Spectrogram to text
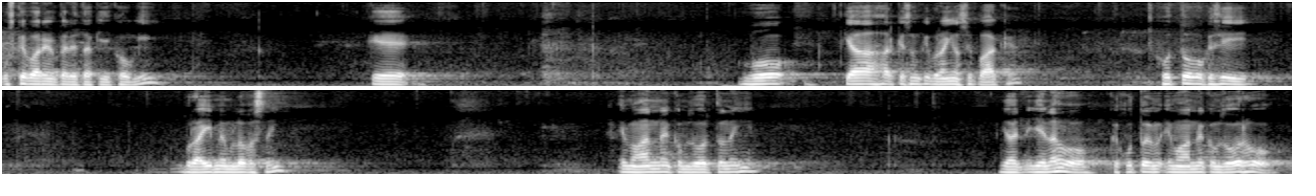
اس کے بارے میں پہلے تحقیق ہوگی کہ وہ کیا ہر قسم کی برائیوں سے پاک ہے۔ خود تو وہ کسی برائی میں ملوث نہیں۔ ایمان میں کمزور تو نہیں۔ یا یہ نہ ہو کہ خود تو ایمان میں کمزور ہو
